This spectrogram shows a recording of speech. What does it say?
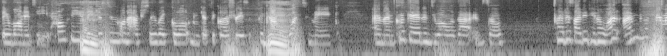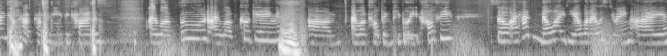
They wanted to eat healthy. Mm. They just didn't want to actually like go out and get the groceries and figure mm. out what to make and then cook it and do all of that. And so I decided, you know what, I'm going to start my meal prep company because I love food, I love cooking, mm. um, I love helping people eat healthy. So I had no idea what I was doing. I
